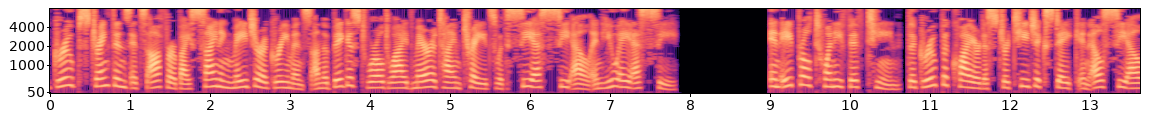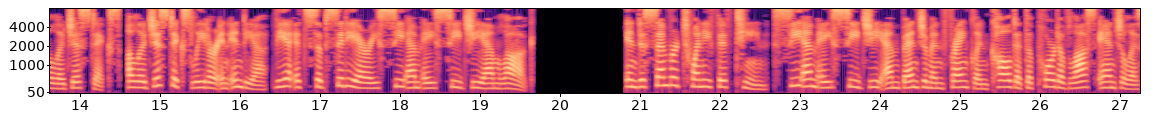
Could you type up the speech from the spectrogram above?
group strengthens its offer by signing major agreements on the biggest worldwide maritime trades with CSCL and UASC. In April 2015, the group acquired a strategic stake in LCL Logistics, a logistics leader in India, via its subsidiary CMA-CGM Log. In December 2015, CMA-CGM Benjamin Franklin called at the Port of Los Angeles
